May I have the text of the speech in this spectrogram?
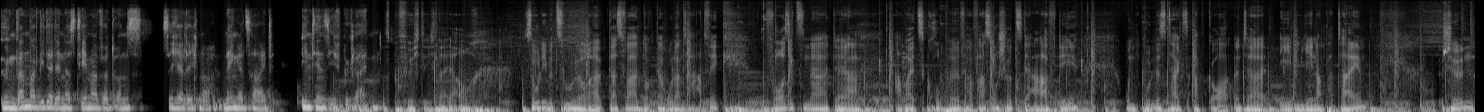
irgendwann mal wieder, denn das Thema wird uns sicherlich noch längere Zeit intensiv begleiten. Das befürchte ich leider auch. So, liebe Zuhörer, das war Dr. Roland Hartwig, Vorsitzender der Arbeitsgruppe Verfassungsschutz der AfD und Bundestagsabgeordneter eben jener Partei. Schön,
